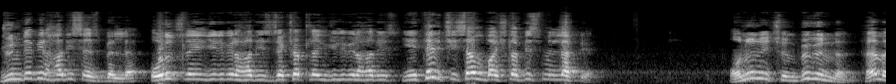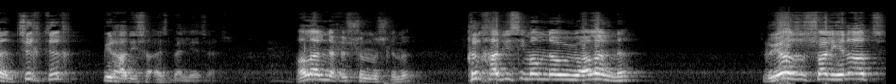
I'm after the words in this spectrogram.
Günde bir hadis ezberle. Oruçla ilgili bir hadis, zekatla ilgili bir hadis. Yeter ki sen başla Bismillah diye. Onun için bugünden hemen çıktık bir hadis ezberleyeceğiz. Al eline Hüsnü Müslüm'ü. 40 hadis İmam Nevevi al eline. Riyazu Salih'ini at.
